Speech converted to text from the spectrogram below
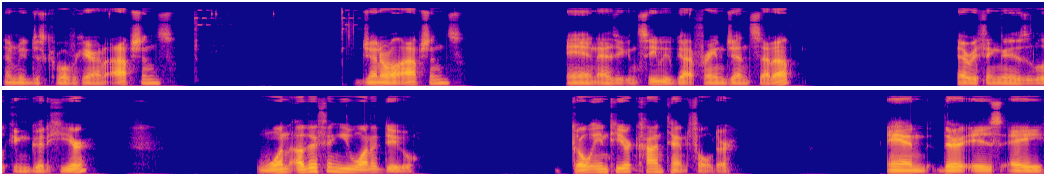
and we just come over here on options, general options, and as you can see, we've got FrameGen set up. Everything is looking good here. One other thing you want to do, go into your content folder, and there is a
